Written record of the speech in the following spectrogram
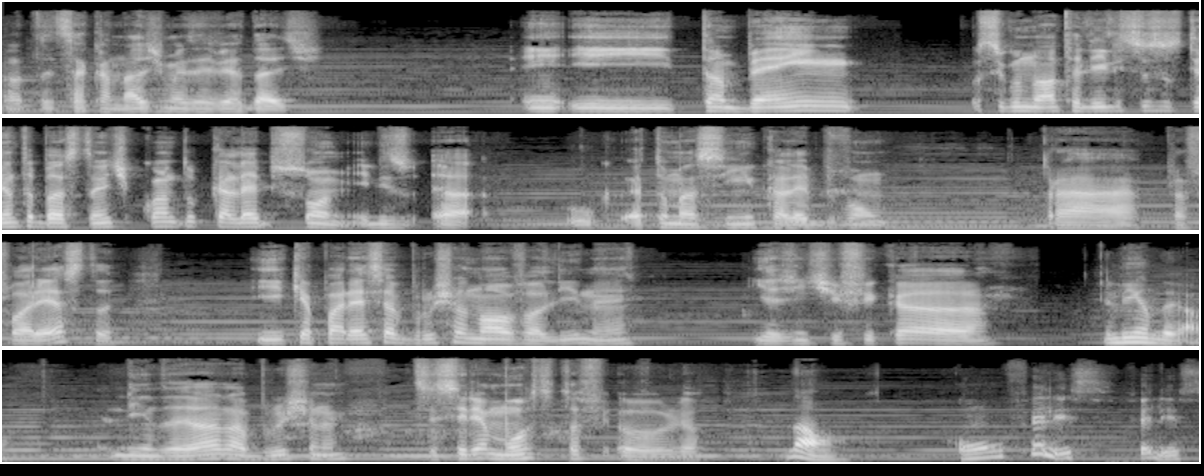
Ela tá de sacanagem, mas é verdade. E, e também o segundo ato ali ele se sustenta bastante quando o Caleb some. Eles, a, o a Tomassinho e o Caleb vão pra, pra floresta e que aparece a bruxa nova ali, né? E a gente fica. Linda ela. Linda ela, a bruxa, né? Você seria morto, tá, oh, Léo? Não, com feliz, feliz.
